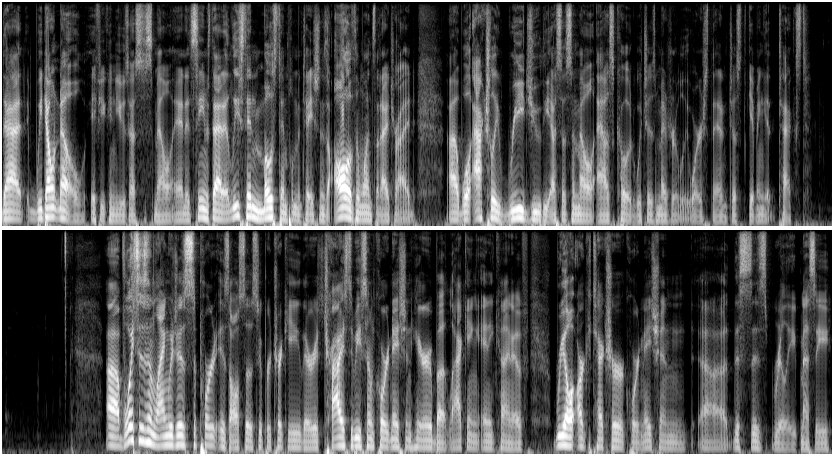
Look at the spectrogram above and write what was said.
that we don't know if you can use SSML. And it seems that at least in most implementations, all of the ones that I tried, uh, will actually read you the SSML as code, which is measurably worse than just giving it text. Uh, voices and languages support is also super tricky. There tries to be some coordination here, but lacking any kind of real architecture or coordination. Uh, this is really messy.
